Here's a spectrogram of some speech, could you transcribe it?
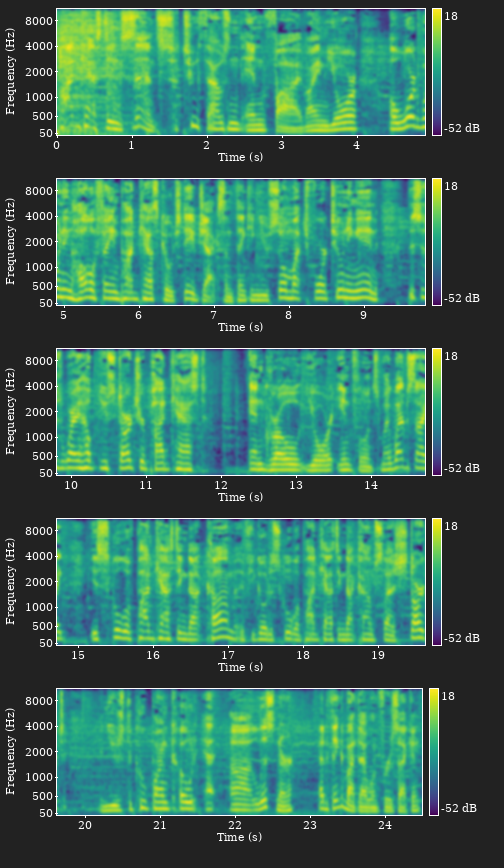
Podcasting since 2005. I'm your award winning Hall of Fame podcast coach, Dave Jackson. Thanking you so much for tuning in. This is where I help you start your podcast and grow your influence. My website is schoolofpodcasting.com. If you go to schoolofpodcasting.com slash start and use the coupon code at, uh, listener, I had to think about that one for a second.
